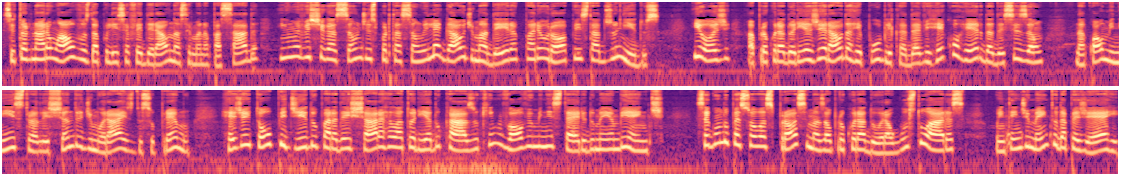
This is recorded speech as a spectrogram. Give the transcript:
se tornaram alvos da Polícia Federal na semana passada em uma investigação de exportação ilegal de madeira para Europa e Estados Unidos. E hoje, a Procuradoria-Geral da República deve recorrer da decisão, na qual o ministro Alexandre de Moraes, do Supremo, rejeitou o pedido para deixar a relatoria do caso que envolve o Ministério do Meio Ambiente. Segundo pessoas próximas ao procurador Augusto Aras, o entendimento da PGR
